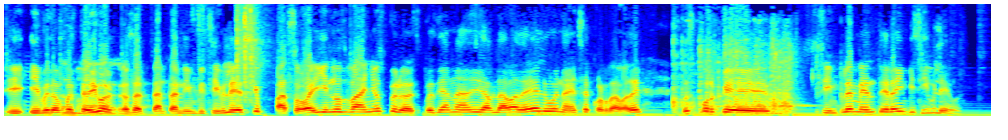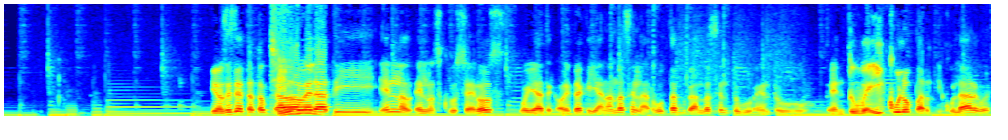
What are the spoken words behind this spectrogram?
Y, y pero Puta pues te digo, madre, o sea, tan tan invisible es que pasó ahí en los baños, pero después ya nadie hablaba de él, güey, nadie se acordaba de él. Pues porque simplemente era invisible, güey. Y no sé si te ha tocado Sí, ver a ti en, lo- en los cruceros, güey, ahorita que ya no andas en la ruta, porque andas en tu, en tu, en tu vehículo particular, güey.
